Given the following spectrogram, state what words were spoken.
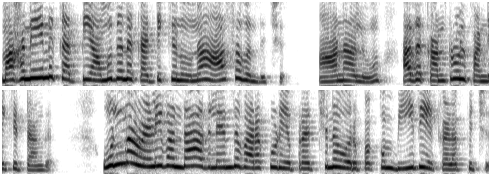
மகனேன்னு கத்தி அமுதனை கட்டிக்கணும்னு ஆசை வந்துச்சு. ஆனாலும் அதை கண்ட்ரோல் பண்ணிக்கிட்டாங்க. உண்மை வெளிவந்தா அதுலேருந்து வரக்கூடிய பிரச்சனை ஒரு பக்கம் பீதியை கிளப்பிச்சு.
